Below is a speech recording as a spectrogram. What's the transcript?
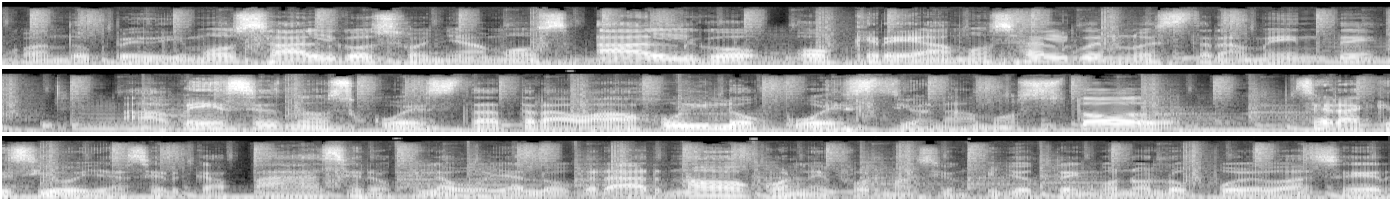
cuando pedimos algo, soñamos algo o creamos algo en nuestra mente, a veces nos cuesta trabajo y lo cuestionamos todo. ¿Será que sí voy a ser capaz? ¿Será que la voy a lograr? No, con la información que yo tengo no lo puedo hacer.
